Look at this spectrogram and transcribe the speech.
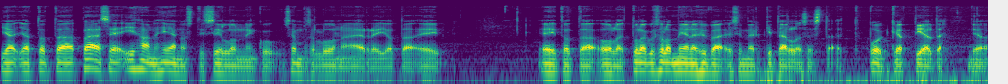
Ja, ja tota, pääsee ihan hienosti silloin niin semmoisen luonnon ääreen, jota ei, ei tota, ole. Tuleeko sinulla mieleen hyvä esimerkki tällaisesta, että poikkeat tieltä ja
